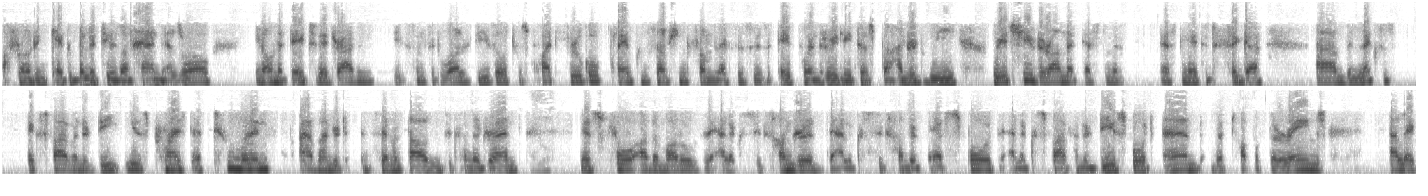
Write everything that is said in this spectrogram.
off-roading capabilities on hand as well you know, on the day-to-day driving, since it was diesel, it was quite frugal. Claim consumption from Lexus is 8.3 liters per hundred. We we achieved around that estimate, estimated figure. Um, the Lexus X500D is priced at two million five hundred and seven thousand six hundred rand. There's four other models: the LX 600, the LX600S Sport, the LX500D Sport, and the top of the range LX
